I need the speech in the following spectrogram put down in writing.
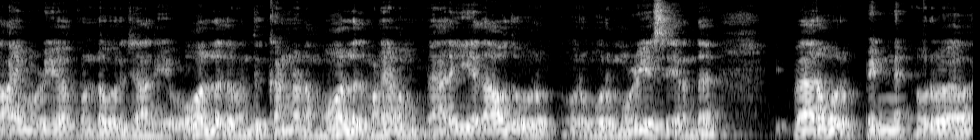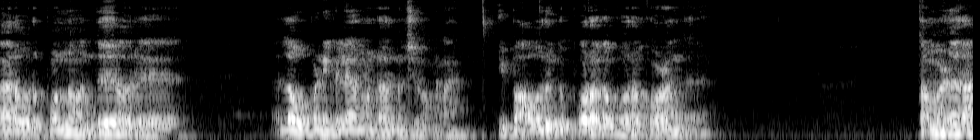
தாய்மொழியாக கொண்ட ஒரு ஜாதியவோ அல்லது வந்து கன்னடமோ அல்லது மலையாளமோ வேறு ஏதாவது ஒரு ஒரு ஒரு மொழியை சேர்ந்த வேற ஒரு பெண்ணை ஒரு வேற ஒரு பொண்ணை வந்து அவர் லவ் பண்ணி கல்யாணம் பண்ணுறாருன்னு வச்சுக்கோங்களேன். இப்போ அவருக்கு பிறக்க போகிற குழந்த தமிழரா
